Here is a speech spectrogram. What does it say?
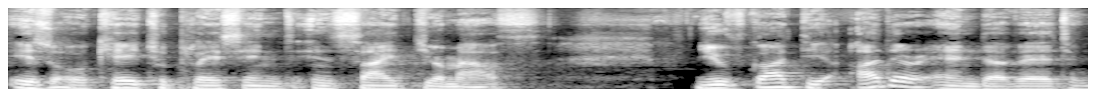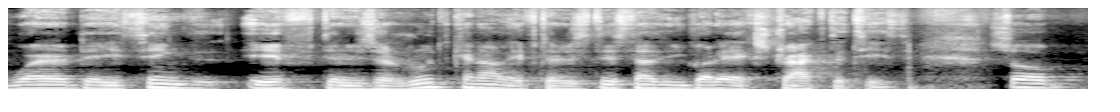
is okay to place in, inside your mouth. You've got the other end of it where they think if there is a root canal, if there is this, that, you've got to extract the teeth. So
